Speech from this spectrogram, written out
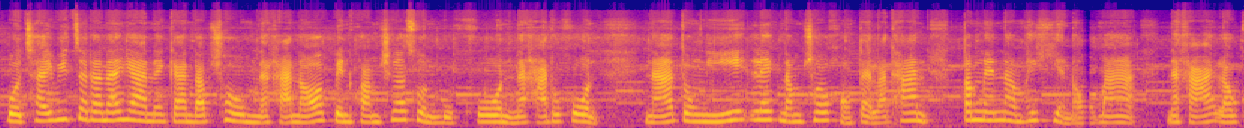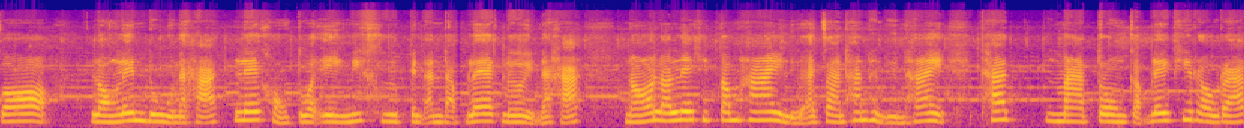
โปรดใช้วิจารณญาณในการรับชมนะคะเนาะเป็นความเชื่อส่วนบุคคลนะคะ ทุกคนนะตรงนี้เลขนำโชคของแต่ละท่านต้อมแนะนำให้เขียนออกมานะคะ แล้วก็ ลองเล่นดูนะคะ เลขของตัวเองนี่คือเป็นอันดับแรกเลยนะคะเนาะแล้วเลขที่ต้อมให้หรืออาจารย์ท่านอื่นๆให้ ถ้ามาตรงกับเลขที่เรารัก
